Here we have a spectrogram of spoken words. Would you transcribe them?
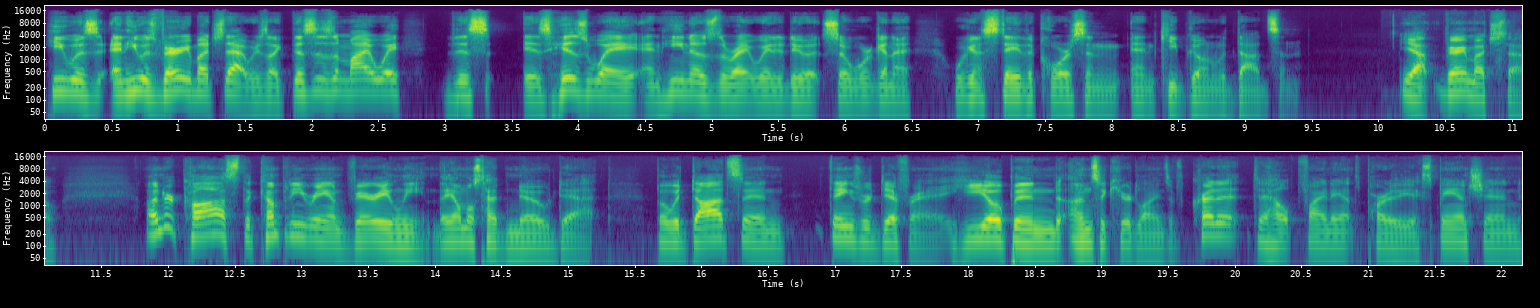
he was and he was very much that. Where he's like, This isn't my way. This is his way and he knows the right way to do it. So we're gonna we're gonna stay the course and and keep going with Dodson. Yeah, very much so. Under Koss, the company ran very lean. They almost had no debt. But with Dodson, things were different. He opened unsecured lines of credit to help finance part of the expansion.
